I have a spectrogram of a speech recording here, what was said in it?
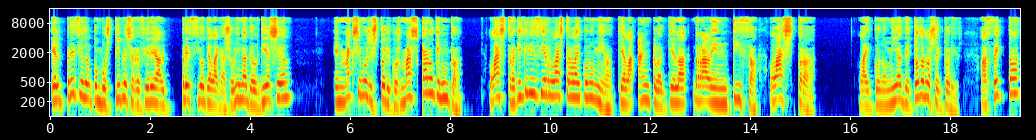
El precio del combustible se refiere al precio de la gasolina del diésel en máximos históricos, más caro que nunca. Lastra, ¿qué quiere decir lastra la economía? Que la ancla, que la ralentiza, lastra la economía de todos los sectores. Afecta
